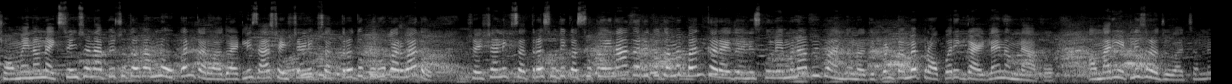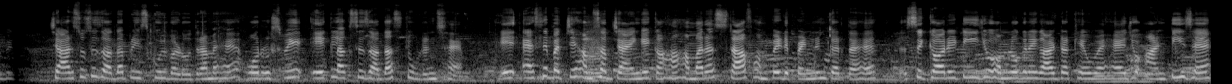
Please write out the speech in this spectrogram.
છ મહિનાનું એક્સટેન્શન આપ્યું છે તો હવે અમને ઓપન કરવા દો. એટલીસ્ટ આ શૈક્ષણિક સત્ર તો પૂરું કરવા દો. શૈક્ષણિક સત્ર સુધી કશું કોઈ ના કરે તો તમે બંધ કરાવી દો એની સ્કૂલ એમાં બી વાંધો નથી. પણ તમે પ્રોપર એક ગાઈડલાઈન અમને આપો. અમારી એટલી જ રજૂઆત છે. અમને 400 से ज़्यादा प्री स्कूल वडोदरा में है और उसमें एक लाख से ज़्यादा स्टूडेंट्स हैं। ऐसे बच्चे हम सब जाएँगे कहाँ? हमारा स्टाफ हम पे डिपेंडेंट करता है। सिक्योरिटी जो हम लोगों ने गार्ड रखे हुए हैं, जो आंटीज़ हैं,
